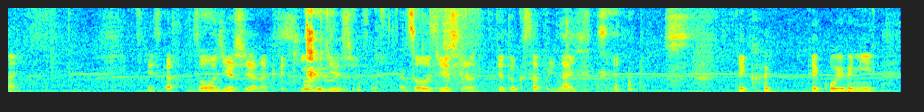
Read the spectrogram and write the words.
はい。いいですか？象印じゃなくてキング印ですね。象印のデトックスサプリない。ですからねでかでこういうふうに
